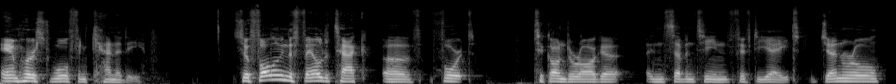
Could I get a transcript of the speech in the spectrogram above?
Amherst, Wolfe, and Kennedy. So following the failed attack of Fort Ticonderoga in 1758, General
